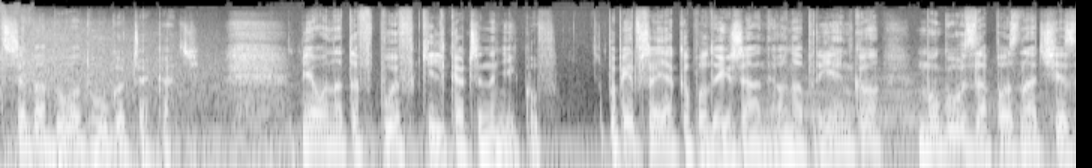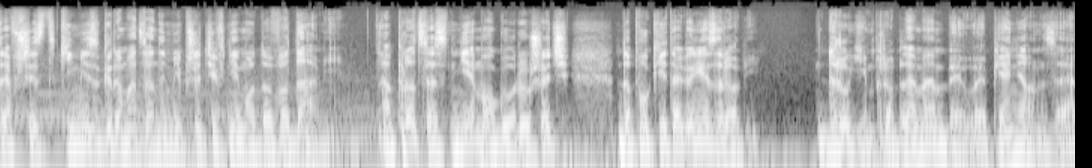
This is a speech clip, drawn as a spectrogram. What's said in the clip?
trzeba było długo czekać. Miało na to wpływ kilka czynników. Po pierwsze, jako podejrzany, Onoprijenko mógł zapoznać się ze wszystkimi zgromadzonymi przeciw niemu dowodami, a proces nie mógł ruszyć, dopóki tego nie zrobi. Drugim problemem były pieniądze.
